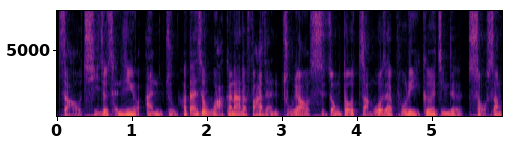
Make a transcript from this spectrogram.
早期就曾经有暗助啊，但是瓦格纳的发展主要始终都掌握在普里戈金的手上。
